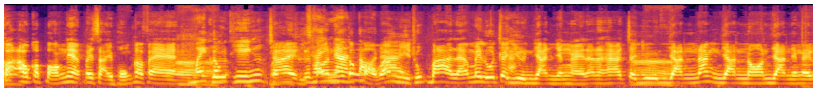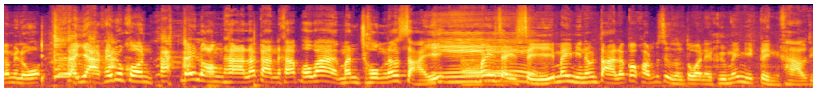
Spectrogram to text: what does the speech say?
ก็เอากระป๋องเนี่ยไปใส่ผงกาแฟไม่ต้องทิ้ง ใช่ คือตอนนี้ต้องบอกว่าได้มีทุกบ้านแล้วไม่รู้จะยืนยันยังไงแล้วนะฮะ จะยืนยันนั่งยันนอนยันยังไงก็ไม่รู้ แต่อยากให้ทุกคนได้ลองทานแล้วกันนะครับ เพราะว่ามันชงแล้วใส นี่ ไม่ใส่สีไม่มีน้ำตาลแล้วก็ความรู้สึกส่วนตัวเนี่ยคือไม่มีกลิ่นคาวจ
